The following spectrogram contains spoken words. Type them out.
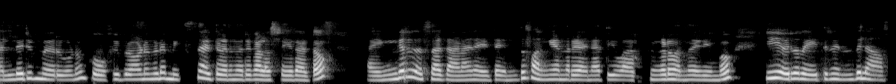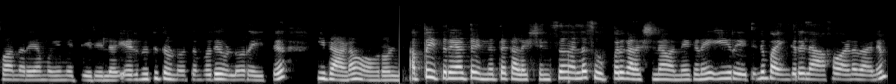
നല്ലൊരു മെറൂണും കോഫി ബ്രൗണും കൂടെ മിക്സ് ആയിട്ട് വരുന്ന ഒരു കളർ ഷെയ്ഡാട്ടോ ഭയങ്കര രസമാണ് കാണാനായിട്ട്. എന്ത് ഭംഗിയാണെന്നറിയാം? അതിനകത്ത് ഈ വർക്കും കൂടെ വന്നു കഴിയുമ്പോൾ ഈ ഒരു റേറ്റിന് എന്ത് ലാഭമാണെന്നറിയാമോ ഈ മെറ്റീരിയൽ എഴുന്നൂറ്റി തൊണ്ണൂറ്റൊമ്പതേ ഉള്ളൂ റേറ്റ് ഇതാണ് ഓവറോൾ അപ്പൊ ഇത്രയായിട്ട് ഇന്നത്തെ കളക്ഷൻസ് നല്ല സൂപ്പർ കളക്ഷനാണ് വന്നേക്കണേ. ഈ റേറ്റിന് ഭയങ്കര ലാഭമാണ് താനും.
